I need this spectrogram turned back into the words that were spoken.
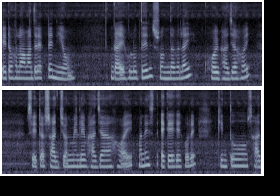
এটা হলো আমাদের একটা নিয়ম। গায়ে হলুদের সন্ধ্যাবেলায় খই ভাজা হয়। সেটা সাতজন মেলে ভাজা হয় মানে একে একে করে। কিন্তু সাত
